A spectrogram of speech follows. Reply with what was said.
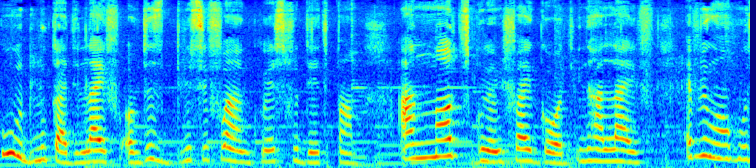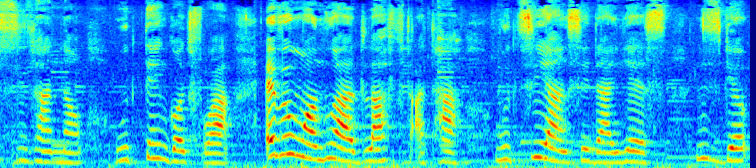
who would look at the life of this beautiful and graceful date palm and not glorify God in her life? Everyone who sees her now would thank God for her. Everyone who had laughed at her would see her and say that yes, this girl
